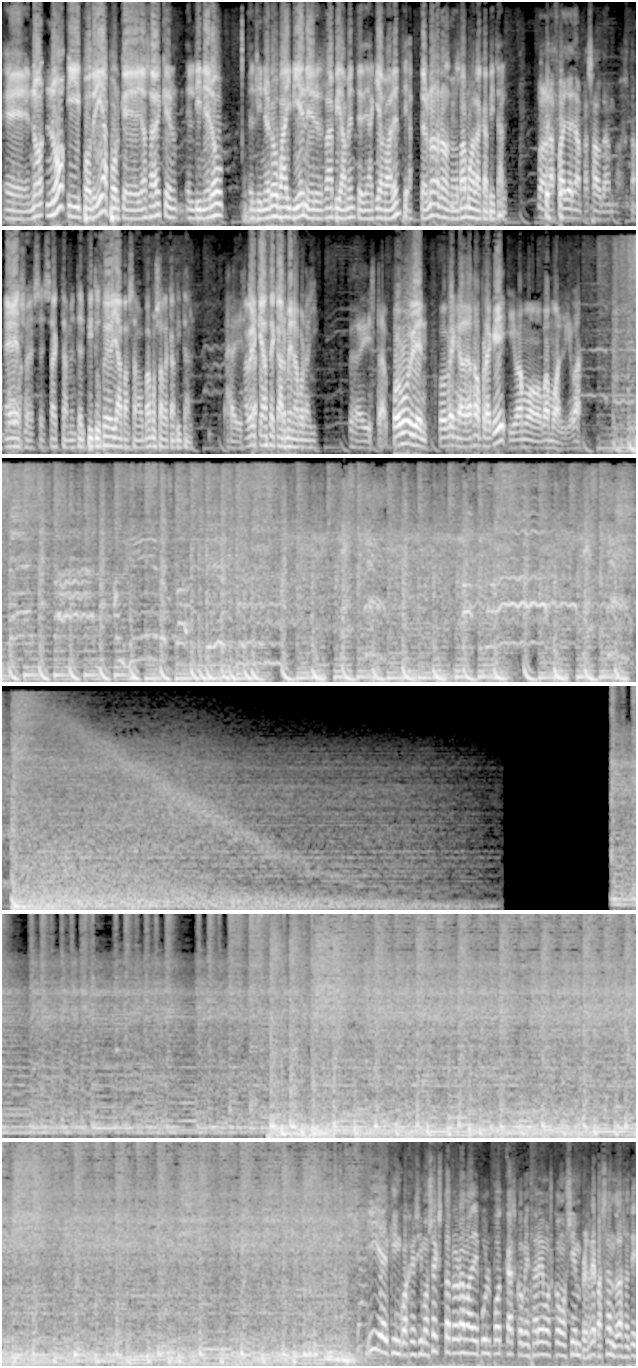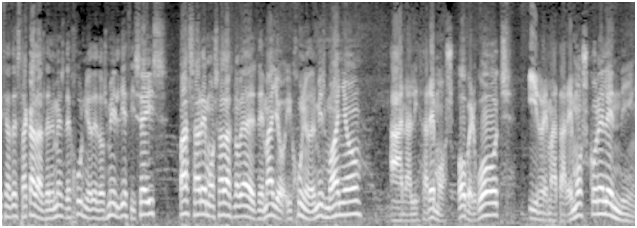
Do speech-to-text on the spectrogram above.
Eh, no, no, y podría, porque ya sabes que el dinero, el dinero va y viene rápidamente de aquí a Valencia. Pero no, no, nos vamos a la capital. Bueno, las fallas ya han pasado tam- tampoco. Eso es, exactamente. El pitufeo ya ha pasado. Vamos a la capital. Ahí está. A ver qué hace Carmena por allí. Ahí está. Pues muy bien. Pues venga, lo dejamos por aquí y vamos, vamos al lío, va. Y el 56 programa de Pool Podcast. Comenzaremos como siempre repasando las noticias destacadas del mes de junio de 2016, pasaremos a las novedades de mayo y junio del mismo año, analizaremos Overwatch y remataremos con el ending.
